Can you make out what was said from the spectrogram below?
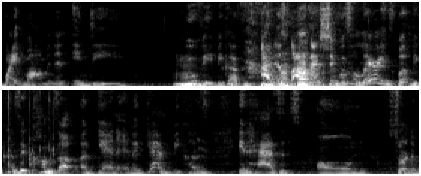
white mom in an indie movie because i just thought that shit was hilarious but because it comes up again and again because it has its own sort of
